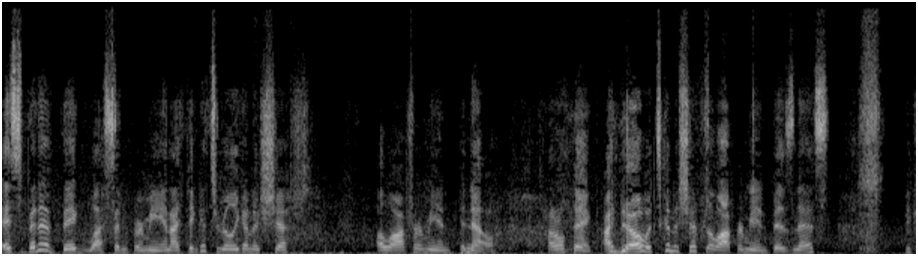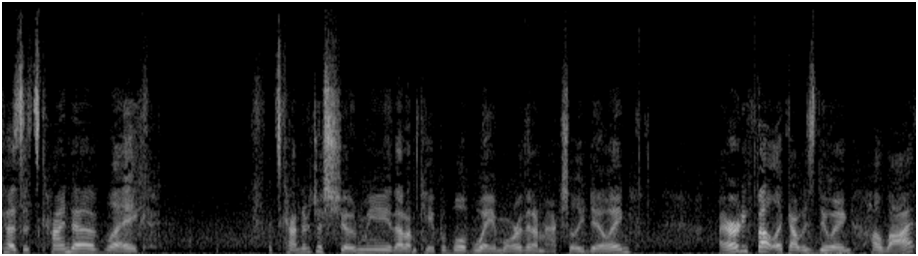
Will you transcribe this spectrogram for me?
it's been a big lesson for me and I think it's really going to shift a lot for me and no I don't think I know it's going to shift a lot for me in business because it's kind of like it's kind of just showed me that I'm capable of way more than I'm actually doing. I already felt like I was doing a lot,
